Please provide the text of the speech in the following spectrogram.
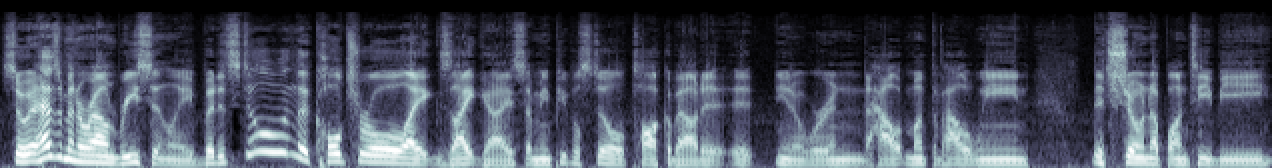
So it hasn't been around recently, but it's still in the cultural like zeitgeist. I mean, people still talk about it. It you know we're in the month of Halloween. It's showing up on TB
